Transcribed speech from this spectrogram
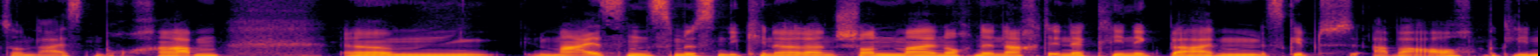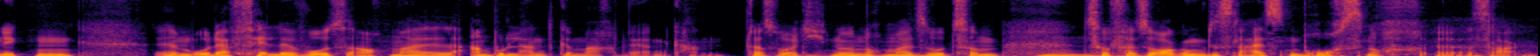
so einen Leistenbruch haben. Ähm, meistens müssen die Kinder dann schon mal noch eine Nacht in der Klinik bleiben. Es gibt aber auch Kliniken ähm, oder Fälle, wo es auch mal ambulant gemacht werden kann. Das wollte ich nur noch mal so zum, mhm. zur Versorgung des Leistenbruchs noch äh, sagen.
